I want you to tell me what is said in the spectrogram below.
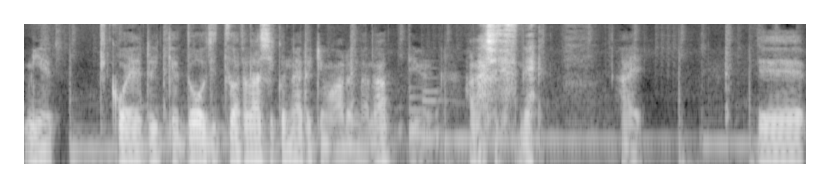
見え聞こえるけど実は正しくない時もあるんだなっていう話ですね。はい。で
